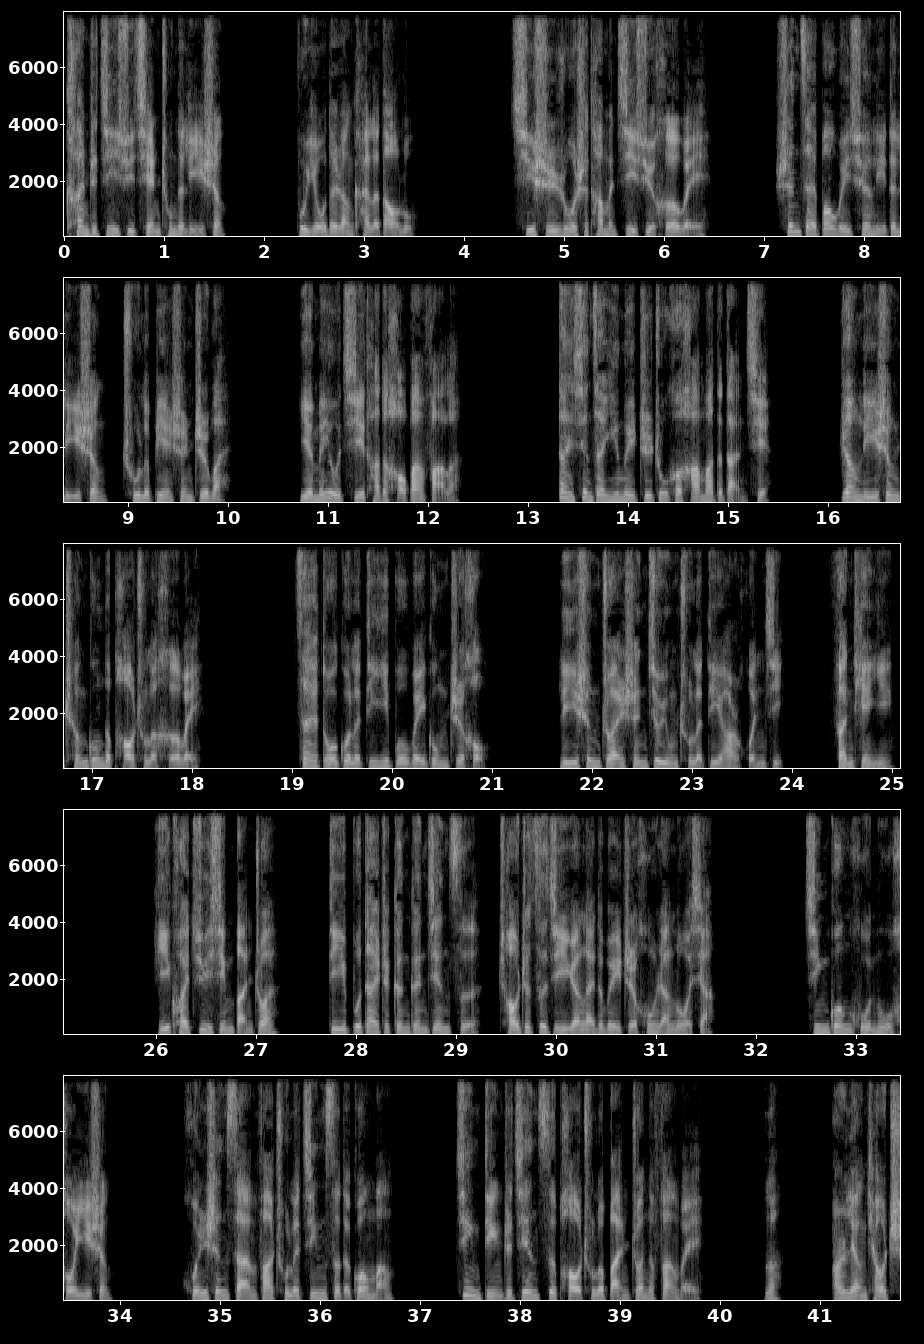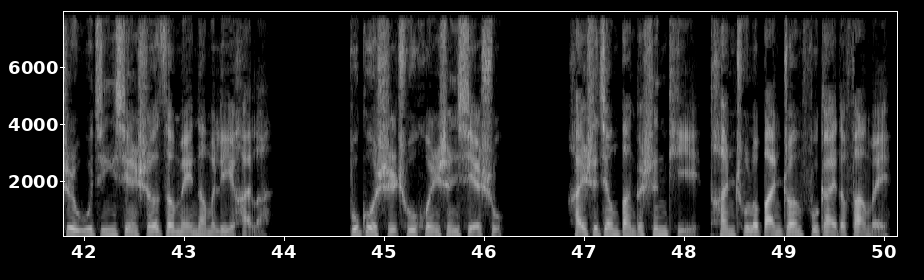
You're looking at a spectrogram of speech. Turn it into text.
看着继续前冲的李胜，不由得让开了道路。其实，若是他们继续合围，身在包围圈里的李胜除了变身之外，也没有其他的好办法了。但现在因为蜘蛛和蛤蟆的胆怯，让李胜成功的跑出了合围。在躲过了第一波围攻之后，李胜转身就用出了第二魂技翻天印，一块巨型板砖。底部带着根根尖刺，朝着自己原来的位置轰然落下。金光虎怒吼一声，浑身散发出了金色的光芒，竟顶着尖刺跑出了板砖的范围了。而两条赤乌金线蛇则没那么厉害了，不过使出浑身解数，还是将半个身体探出了板砖覆盖的范围，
